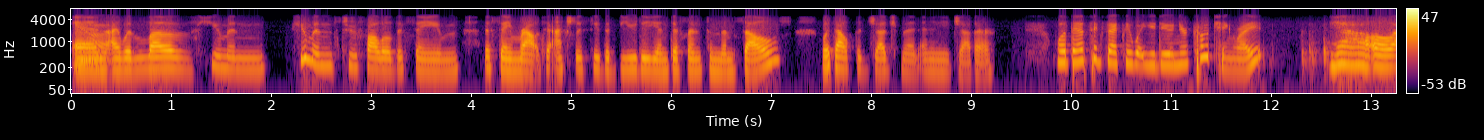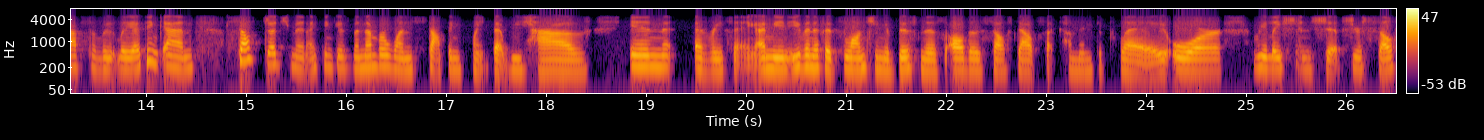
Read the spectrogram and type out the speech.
And yeah. I would love human humans to follow the same the same route to actually see the beauty and difference in themselves without the judgment and in each other. Well, that's exactly what you do in your coaching, right? Yeah, oh, absolutely. I think um, self judgment, I think, is the number one stopping point that we have in everything. I mean, even if it's launching a business, all those self doubts that come into play, or relationships, your self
